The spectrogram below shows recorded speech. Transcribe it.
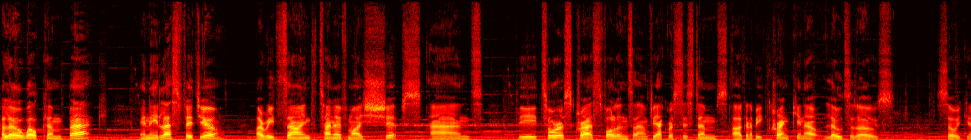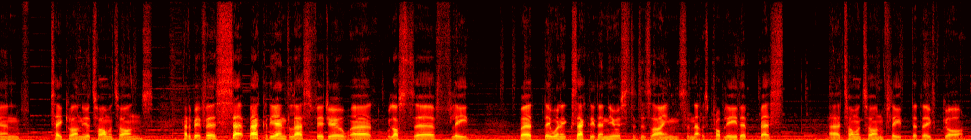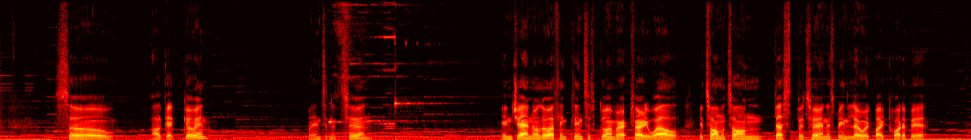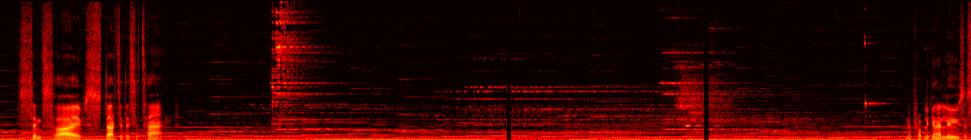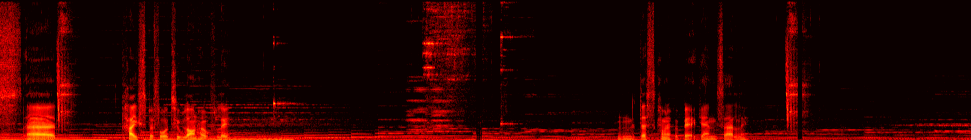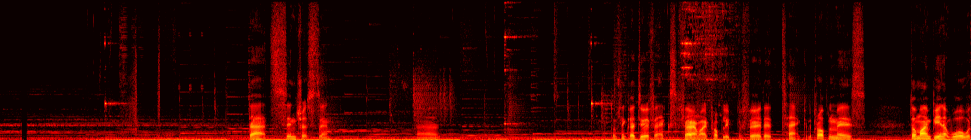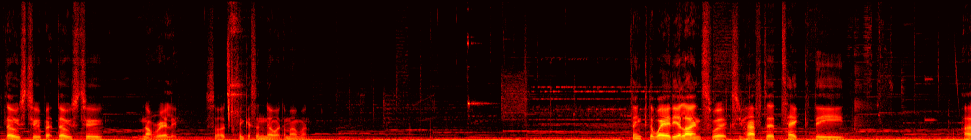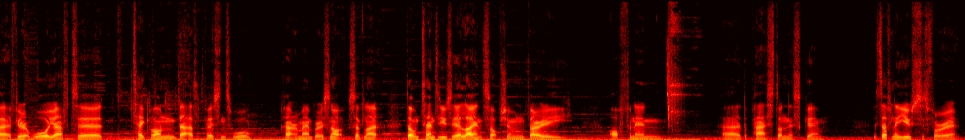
Hello, welcome back. In the last video, I redesigned 10 of my ships and the Taurus, Kras, Volans and Viagra systems are going to be cranking out loads of those so we can take on the automatons. Had a bit of a setback at the end of last video, uh, we lost the fleet but they weren't exactly the newest designs and that was probably the best uh, automaton fleet that they've got. So I'll get going by ending the turn. In general though I think Clint is going very, well. The automaton dust per turn has been lowered by quite a bit since I've started this attack. And they're probably going to lose this uh, Kais before too long, hopefully. And the dust's coming up a bit again, sadly. That's interesting. Uh, don't think I'd do it for Hexaferum, I'd probably prefer the tech. The problem is, don't mind being at war with those two, but those two, not really. So I think it's a no at the moment. I think the way the alliance works, you have to take the... Uh, if you're at war, you have to take on that other person's war. Can't remember. It's not something like... Don't tend to use the alliance option very often in uh, the past on this game. There's definitely uses for it,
